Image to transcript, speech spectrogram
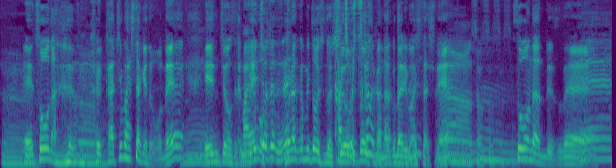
えーそうなん。です、うん。勝ちましたけどもね、うん。延長戦で。まあ延長戦でね。も村上投手の塩見投手も亡くなりましたしね。うんそうそうそうそう。そうなんですね。ね。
